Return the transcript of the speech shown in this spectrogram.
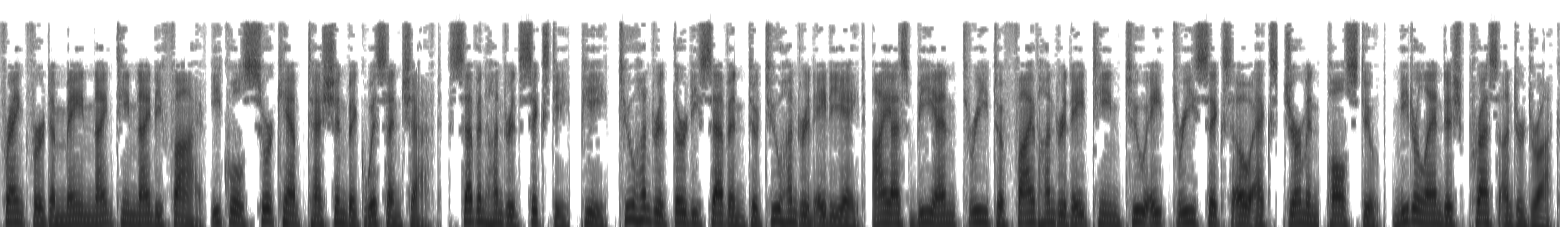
Frankfurt am Main 1995 equals Suhrkamp Taschenbuch Wissenschaft, 760, p. 237–288, ISBN 3-518-28360-X German Paul Stoop, Niederländisch Presse unter Druck.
